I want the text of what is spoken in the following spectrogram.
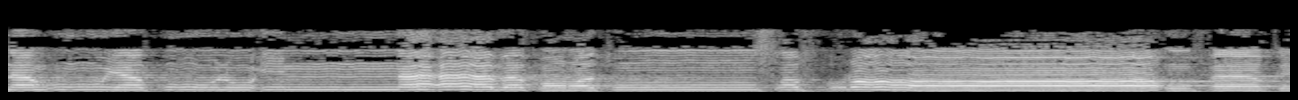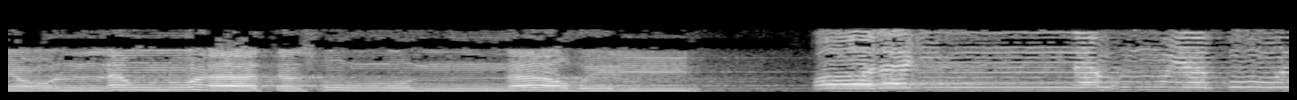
أنه يقول إنها بقرة صفراء فاقع لونها تسر الناظرين. قال إنه يقول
